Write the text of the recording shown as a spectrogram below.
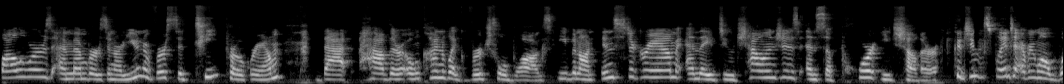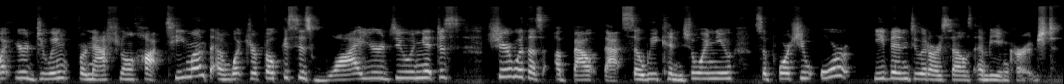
followers and members in our university program that have their own kind of like virtual blogs, even on Instagram, and they do challenges and support each other. Could you explain to everyone what you're doing for National Hot Tea Month and what your focus is, why you're doing it? Just share with us about about that so we can join you, support you, or even do it ourselves and be encouraged.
